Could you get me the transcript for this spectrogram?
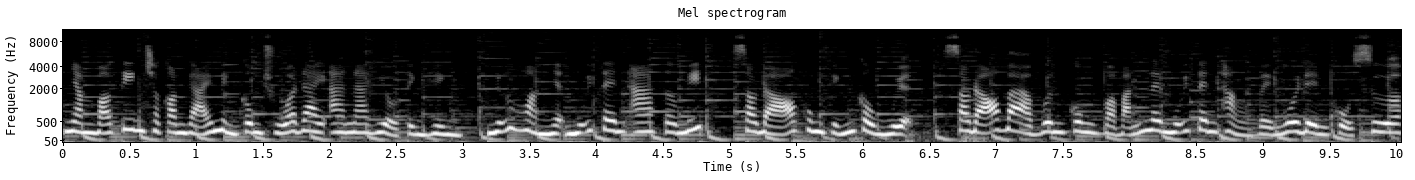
nhằm báo tin cho con gái mình công chúa Diana hiểu tình hình. Nữ hoàng nhận mũi tên Artemis, sau đó cung kính cầu nguyện, sau đó bà vươn cung và bắn lên mũi tên thẳng về ngôi đền cổ xưa,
